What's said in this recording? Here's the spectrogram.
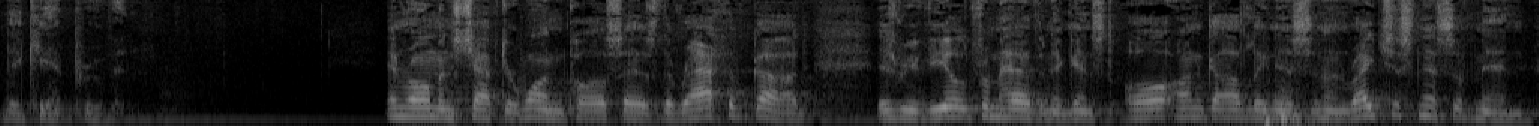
they can't prove it. In Romans chapter 1, Paul says, The wrath of God is revealed from heaven against all ungodliness and unrighteousness of men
